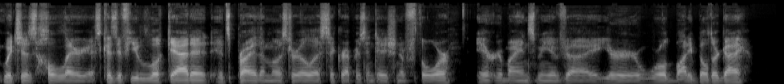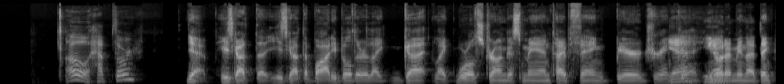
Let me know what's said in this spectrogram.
which is hilarious because if you look at it, it's probably the most realistic representation of Thor. It reminds me of uh, your world bodybuilder guy. Oh, Hafthor. Yeah, he's got the he's got the bodybuilder like gut, like world's strongest man type thing, beer drinking. Yeah, you yeah. know what I mean? That thing.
